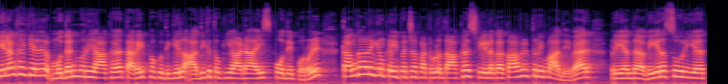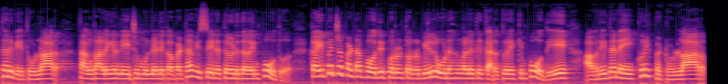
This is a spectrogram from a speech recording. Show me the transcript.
இலங்கையில் முதன்முறையாக தரைப்பகுதியில் அதிக தொகையான ஐஸ் போதைப் பொருள் தங்காலையில் கைப்பற்றப்பட்டுள்ளதாக ஸ்ரீலங்கா காவல்துறை மாதேவர் பிரியந்த வீரசூரிய தெரிவித்துள்ளார். தங்காலையில் நேற்று முன்னெடுக்கப்பட்ட விசேட தேடுதலின் போது கைப்பற்றப்பட்ட போதைப் பொருள் தொடர்பில் ஊடகங்களுக்கு கருத்துரைக்கும் போதே அவர் இதனை குறிப்பிட்டுள்ளார்.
